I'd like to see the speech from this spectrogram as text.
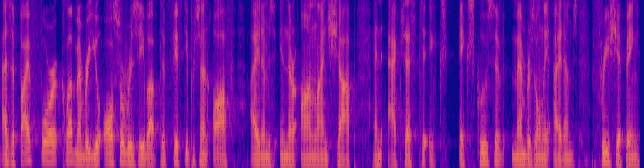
As a 5 4 club member, you also receive up to 50% off items in their online shop and access to ex- exclusive members only items, free shipping,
